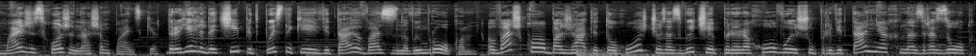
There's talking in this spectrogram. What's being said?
Майже схоже на шампанське. Дорогі глядачі, підписники, вітаю вас з Новим роком. Важко бажати того, що зазвичай перераховуєш у привітаннях на зразок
